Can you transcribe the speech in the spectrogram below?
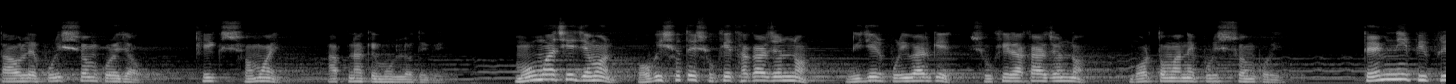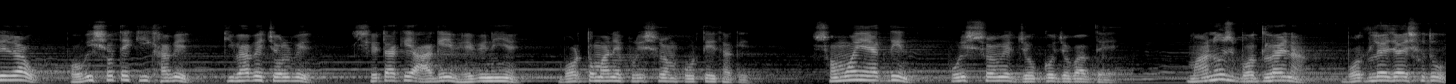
তাহলে পরিশ্রম করে যাও। ঠিক সময় আপনাকে মূল্য দেবে। মৌমাছি যেমন ভবিষ্যতে সুখে থাকার জন্য, নিজের পরিবারকে সুখে রাখার জন্য বর্তমানে পরিশ্রম করে, তেমনি পিঁপড়েরাও ভবিষ্যতে কি খাবে, কীভাবে চলবে, সেটাকে আগেই ভেবে নিয়ে বর্তমানে পরিশ্রম করতেই থাকে। সময়ে একদিন পরিশ্রমের যোগ্য জবাব দেয়। মানুষ বদলায় না, বদলে যায় শুধু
